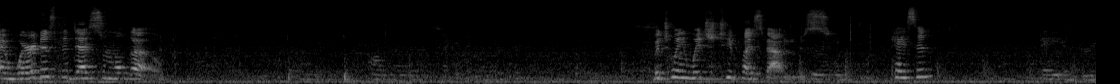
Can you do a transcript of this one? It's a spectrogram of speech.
And where does the decimal go? Between which two place values? Kason? 8 and 3.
